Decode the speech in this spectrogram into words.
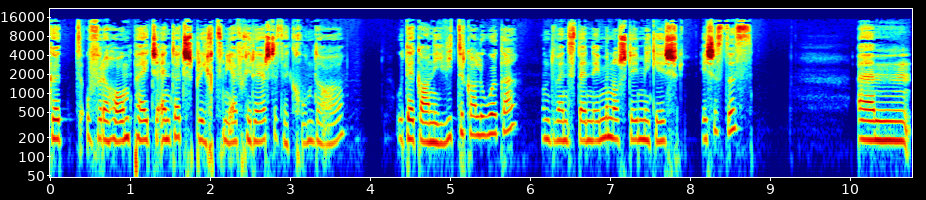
geht auf einer Homepage, entweder spricht es mich einfach in der ersten Sekunde an, und dann gehe ich weiter schauen, und wenn es dann immer noch stimmig ist, ist es das. Ähm,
